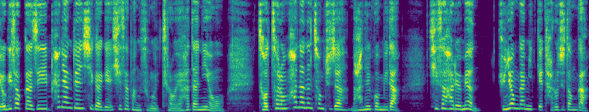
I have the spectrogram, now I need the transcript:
여기서까지 편향된 시각의 시사방송을 들어야 하다니요. 저처럼 화나는 청취자 많을 겁니다. 시사하려면 균형감 있게 다뤄주던가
